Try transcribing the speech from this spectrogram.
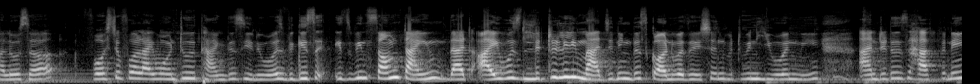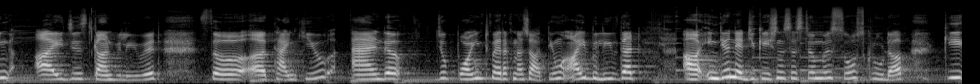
Hello, sir. First of all, I want to thank this universe because it's been some time that I was literally imagining this conversation between you and me, and it is happening. I just can't believe it. So, uh, thank you. And uh, जो पॉइंट मैं रखना चाहती हूँ I believe that Indian education system is so screwed up कि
